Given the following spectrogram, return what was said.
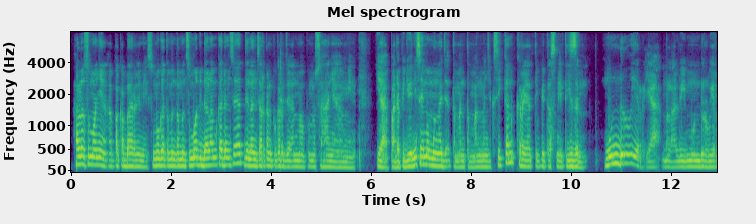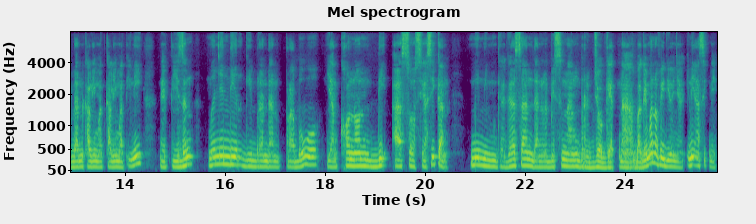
Halo semuanya, apa kabar ini? Semoga teman-teman semua di dalam keadaan sehat, dilancarkan pekerjaan maupun usahanya, amin. Ya, pada video ini saya mau mengajak teman-teman menyaksikan kreativitas netizen. Mundurwir, ya, melalui mundurwir dan kalimat-kalimat ini, netizen menyindir Gibran dan Prabowo yang konon diasosiasikan minim gagasan dan lebih senang berjoget. Nah, bagaimana videonya? Ini asik nih.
